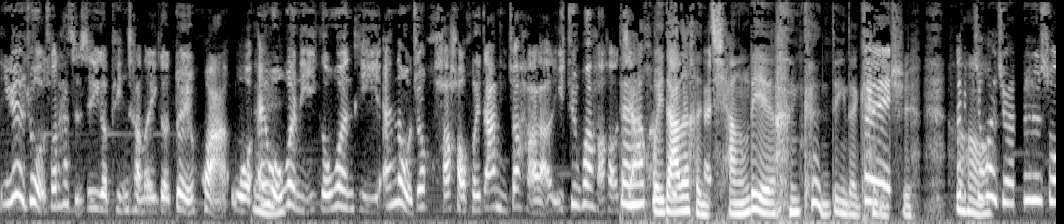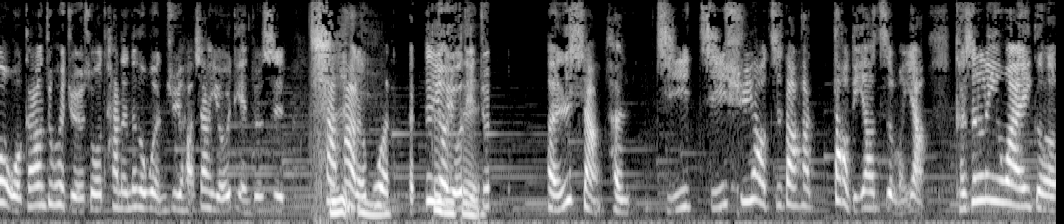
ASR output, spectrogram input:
因为如果说它只是一个平常的一个对话，我哎，我问你一个问题，哎，那我就好好回答你就好了，一句话好好讲。但他回答的很强烈、很肯定的感觉，对，就会觉得就是说我刚刚就会觉得说他的那个问句好像有一点就是怕怕的问，这又有点就很想很急急需要知道他到底要怎么样。可是另外一个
